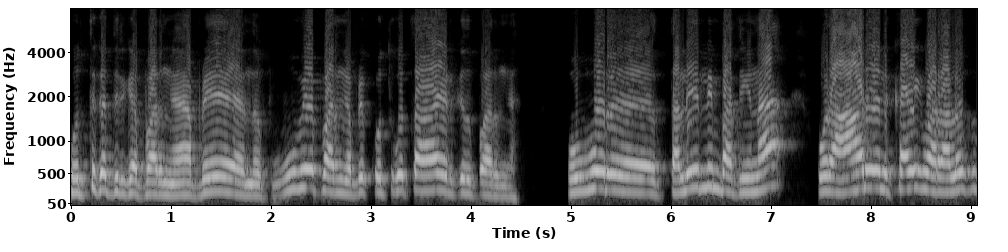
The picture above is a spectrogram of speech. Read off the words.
கொத்து கத்திரிக்காய் பாருங்க அப்படியே அந்த பூவே பாருங்க அப்படியே கொத்து கொத்தா எடுக்குது பாருங்க. ஒவ்வொரு தளிர்லையும் பார்த்தீங்கன்னா ஒரு ஆறு ஏழு காய்க்கு வர அளவுக்கு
